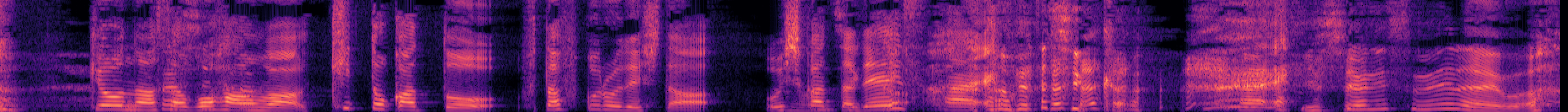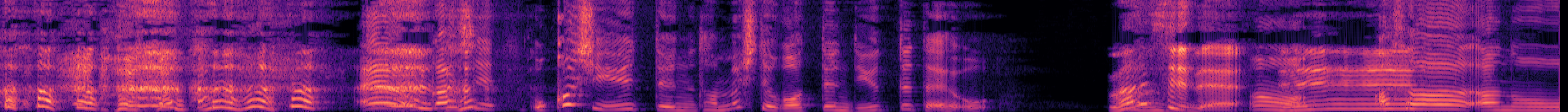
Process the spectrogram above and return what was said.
今日の朝ごはんはキットカット2袋でした。美味しかったです。はい。マジか。はい。一緒に住めないわ。え、お菓子、お菓子いいってね、試して買ってんって言ってたよ。マジで、うん。えー、朝、あの、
